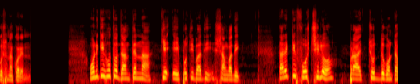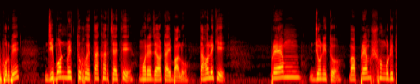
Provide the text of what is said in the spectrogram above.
ঘোষণা করেন। অনেকেই হয়তো জানতেন না কে এই প্রতিবাদী সাংবাদিক। তার একটি পোস্ট ছিল প্রায় চোদ্দ ঘণ্টা পূর্বে জীবন মৃত্যু হয়ে থাকার চাইতে মরে যাওয়াটাই ভালো। তাহলে কি প্রেমজনিত বা প্রেম সংগঠিত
